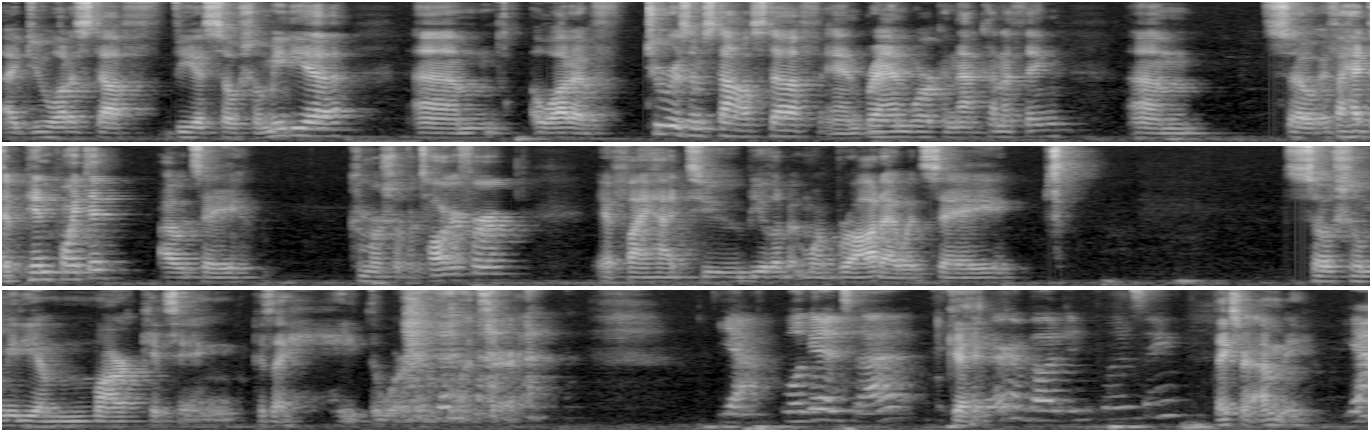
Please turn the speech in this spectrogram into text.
I do a lot of stuff via social media, um, a lot of tourism style stuff and brand work and that kind of thing. Um, so if I had to pinpoint it, I would say commercial photographer. If I had to be a little bit more broad, I would say social media marketing because I hate the word influencer. Yeah, we'll get into that Okay. later about influencing. Thanks for having me. Yeah,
